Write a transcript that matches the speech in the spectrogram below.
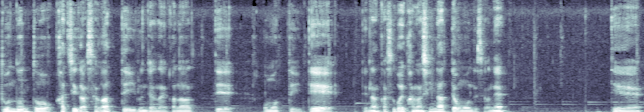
どんどんと価値が下がっているんじゃないかなって思っていてでなんかすごい悲しいなって思うんですよね。で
